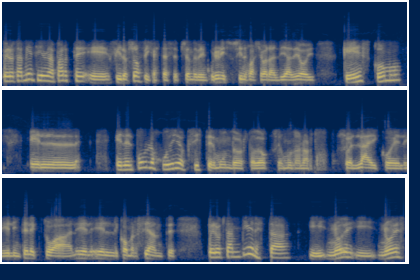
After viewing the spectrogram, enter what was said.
Pero también tiene una parte eh, filosófica esta excepción de Ben Gurion, y eso sí nos va a llevar al día de hoy, que es cómo el, en el pueblo judío existe el mundo ortodoxo, el mundo no ortodoxo, el laico, el, intelectual, el, el, comerciante, pero también está y no es, y no es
